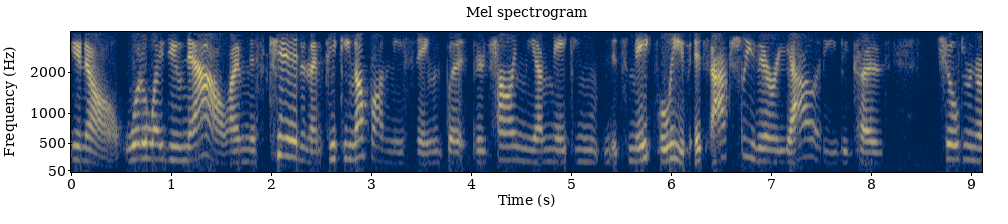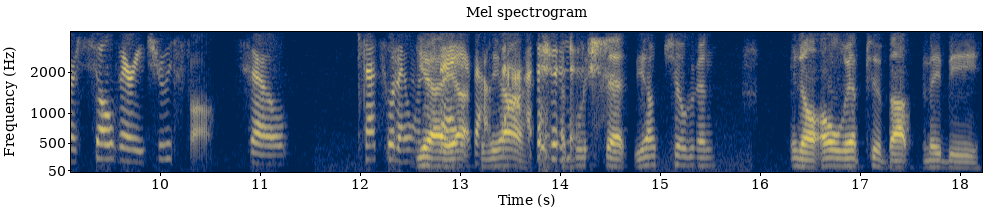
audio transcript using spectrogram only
you know, what do I do now? I'm this kid and I'm picking up on these things, but they're telling me I'm making it's make believe. It's actually their reality because children are so very truthful. So that's what I want yeah, to say yeah, about they that. are. I believe that young children, you know, all the way up to about maybe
